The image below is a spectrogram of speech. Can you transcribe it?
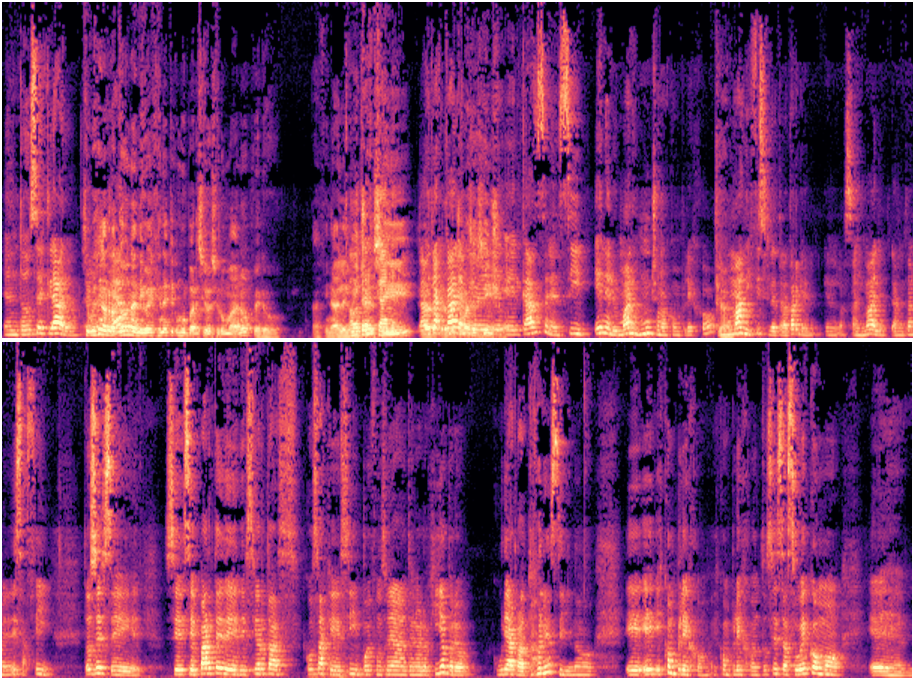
entonces, claro. Se puede el ratón a nivel genético es muy parecido al ser humano, pero al final el bicho en sí. A otra escala, el, cáncer en sí, en el humano es mucho más complejo, es más difícil de tratar que en, los animales. Lamentablemente es así. Entonces, eh, se, parte de, ciertas cosas que sí puede funcionar en la tecnología, pero cura ratones y no. Eh, es complejo, es complejo. Entonces, a su vez, como. Eh,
